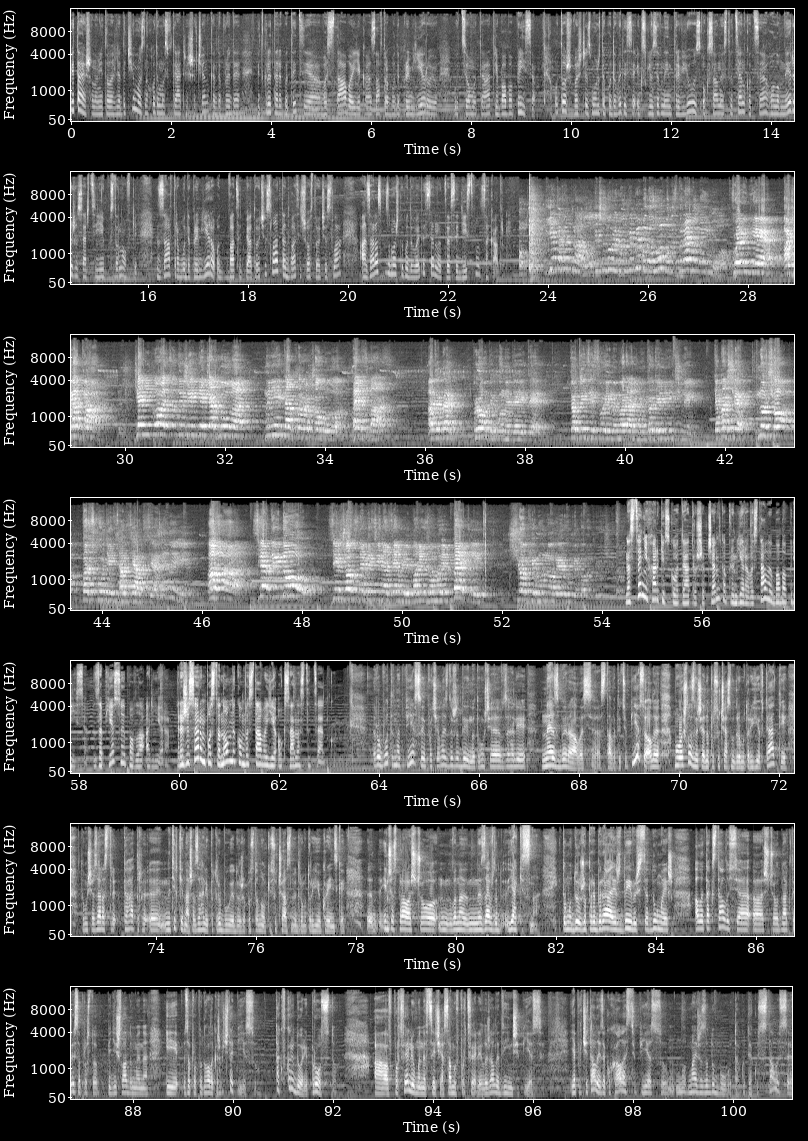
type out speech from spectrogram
Вітаю, шановні телеглядачі. Ми знаходимося в театрі Шевченка, де пройде відкрита репетиція вистави, яка завтра буде прем'єрою у цьому театрі Баба Пріся. Отож, ви ще зможете подивитися ексклюзивне інтерв'ю з Оксаною Стеценко. Це головний режисер цієї постановки. Завтра буде прем'єра от 25 числа та 26 числа. А зараз ви зможете подивитися на це все дійство за кадром. Є таке правило, дичину риби своїми моралями, то ти вічний. Тепер ще внучок паскудить завзявся. Ага, святий дух зійшов з небесі на землю і порізав мої петлі, щоб йому ноги руки повикручували. На сцені Харківського театру Шевченка прем'єра вистави Баба Пріся за п'єсою Павла Ар'єра. Режисером-постановником вистави є Оксана Стеценко. Робота над п'єсою почалась дуже дивно, тому що я взагалі не збиралася ставити цю п'єсу, але мова йшла, звичайно, про сучасну драматургію в театрі, тому що зараз театр е, не тільки наш, а взагалі потребує дуже постановки сучасної драматургії української. Е, Інша справа, що вона не завжди якісна. І тому дуже перебираєш, дивишся, думаєш. Але так сталося, е, що одна актриса просто підійшла до мене і запропонувала, каже, почитай п'єсу. Так, в коридорі, просто. А в портфелі у мене в цей час, саме в портфелі, лежали дві інші п'єси. Я прочитала і закохалась цю п'єсу ну, от майже за добу. Так от якось сталося,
